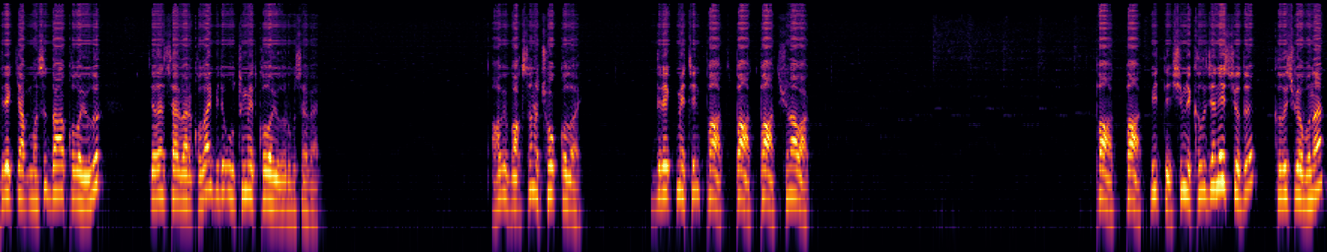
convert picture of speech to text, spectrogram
direkt yapması daha kolay olur. Zaten server kolay. Bir de ultimate kolay olur bu sefer. Abi baksana çok kolay. Direkt metin pat pat pat. Şuna bak. Pat pat bitti. Şimdi kılıca ne istiyordu? Kılıç ve buna.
